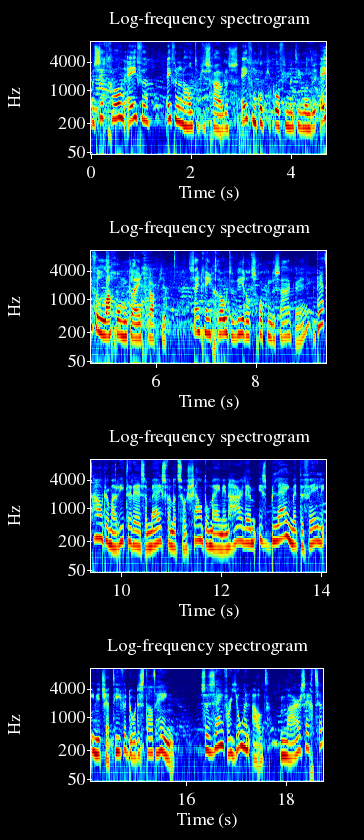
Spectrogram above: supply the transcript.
Maar zeg gewoon even, even een hand op je schouders. Even een kopje koffie met iemand. Even lachen om een klein grapje. Het zijn geen grote wereldschokkende zaken. Hè? Wethouder Marie-Thérèse Meijs van het Sociaal Domein in Haarlem is blij met de vele initiatieven door de stad heen. Ze zijn voor jong en oud. Maar, zegt ze,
